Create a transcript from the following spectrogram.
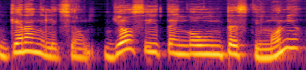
gran elección. Yo sí tengo un testimonio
